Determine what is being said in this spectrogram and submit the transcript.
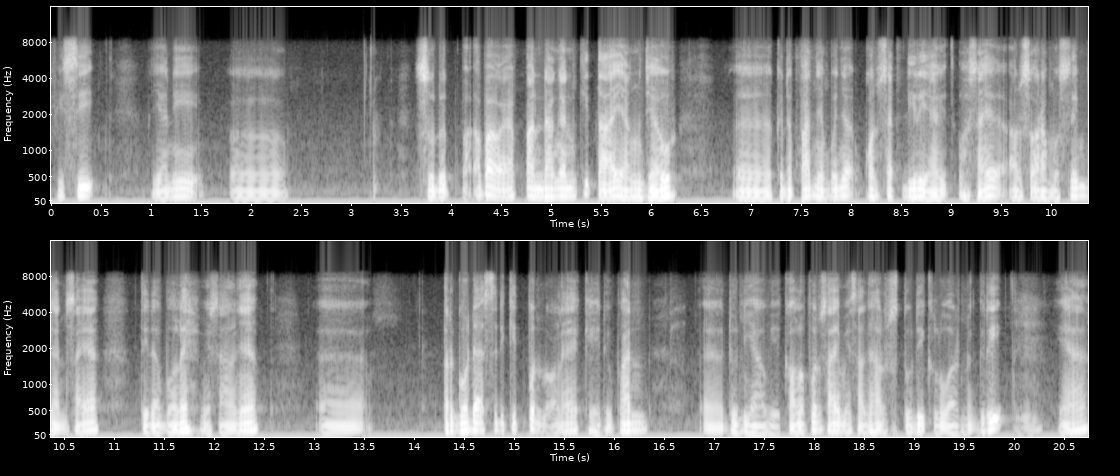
Visi ya ini uh, sudut apa ya pandangan kita yang jauh uh, ke depan yang punya konsep diri ya oh saya harus seorang muslim dan saya tidak boleh misalnya uh, tergoda sedikit pun oleh kehidupan uh, duniawi kalaupun saya misalnya harus studi ke luar negeri hmm. ya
